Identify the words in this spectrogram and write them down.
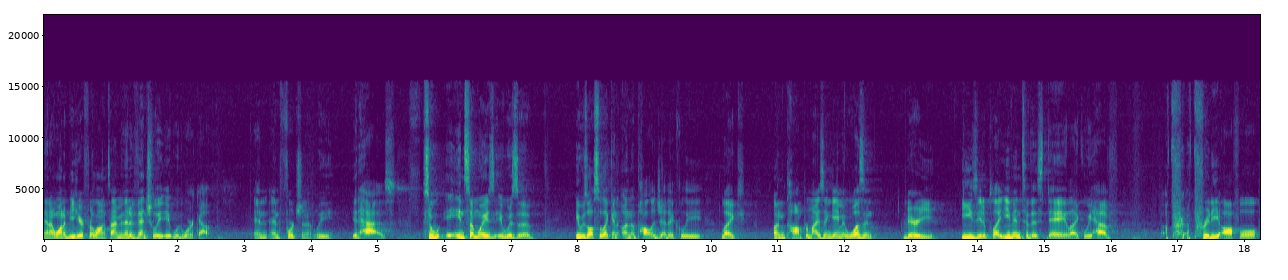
and I want to be here for a long time, and then eventually it would work out. And, and fortunately, it has. So in some ways, it was a, it was also like an unapologetically like uncompromising game. It wasn't very easy to play. Even to this day, like we have a, pr- a, pretty awful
